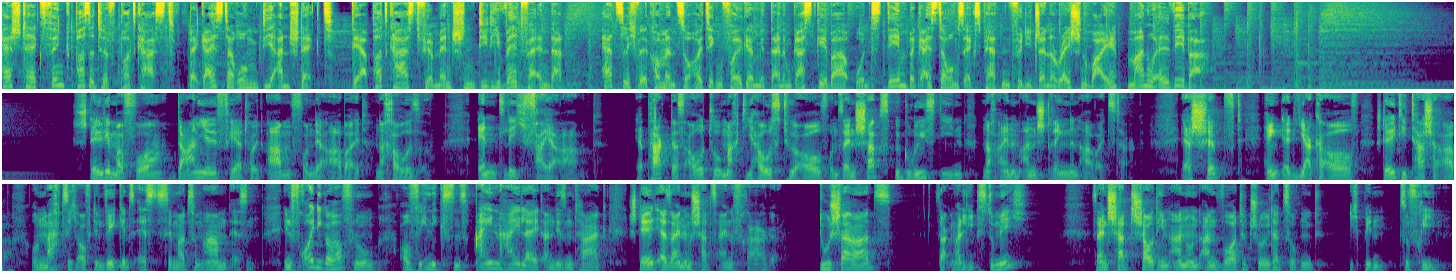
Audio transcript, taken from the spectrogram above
Hashtag Think Positive Podcast. Begeisterung, die ansteckt. Der Podcast für Menschen, die die Welt verändern. Herzlich willkommen zur heutigen Folge mit deinem Gastgeber und dem Begeisterungsexperten für die Generation Y, Manuel Weber. Stell dir mal vor, Daniel fährt heute Abend von der Arbeit nach Hause. Endlich Feierabend. Er parkt das Auto, macht die Haustür auf und sein Schatz begrüßt ihn nach einem anstrengenden Arbeitstag. Erschöpft hängt er die Jacke auf, stellt die Tasche ab und macht sich auf den Weg ins Esszimmer zum Abendessen. In freudiger Hoffnung auf wenigstens ein Highlight an diesem Tag stellt er seinem Schatz eine Frage. Du Schatz, sag mal, liebst du mich? Sein Schatz schaut ihn an und antwortet schulterzuckend, ich bin zufrieden.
